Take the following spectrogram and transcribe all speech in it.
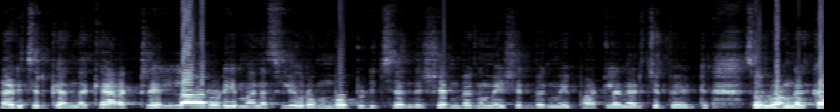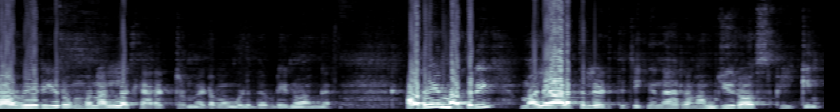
நடிச்சிருக்க அந்த கேரக்டர் எல்லாருடைய மனசுலையும் ரொம்ப பிடிச்ச அந்த செண்பகமே செண்பகமே பாட்டில் நடிச்சு போயிட்டு சொல்லுவாங்க காவேரி ரொம்ப நல்ல கேரக்டர் மேடம் உங்களுது அப்படின்னுவாங்க. அதே மாதிரி மலையாளத்தில் எடுத்துட்டிங்கன்னா ராம்ஜி ராவ் ஸ்பீக்கிங்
